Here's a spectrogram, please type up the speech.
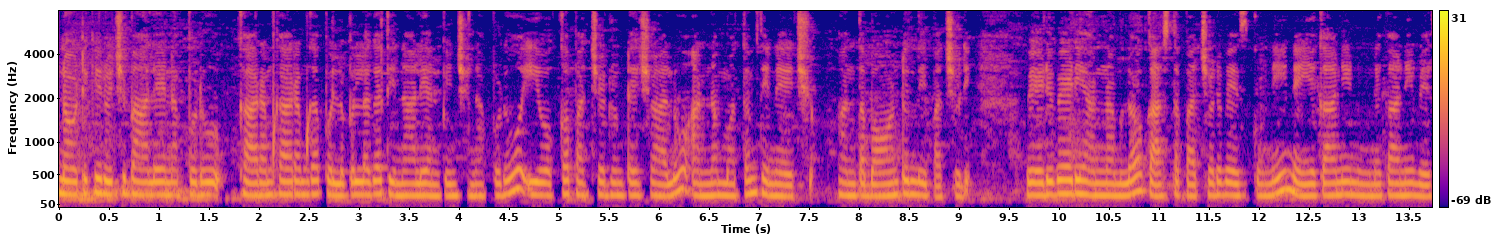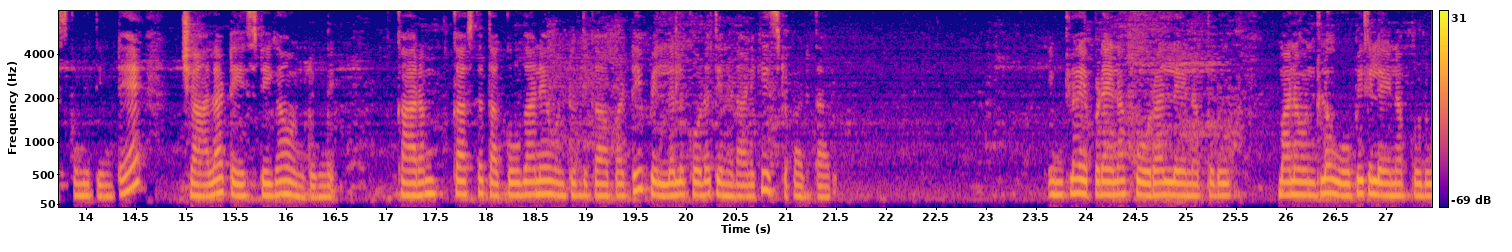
నోటికి రుచి బాగాలేనప్పుడు కారం కారంగా పుల్ల పుల్లగా తినాలి అనిపించినప్పుడు ఈ ఒక్క పచ్చడి ఉంటే చాలు అన్నం మొత్తం తినేయచ్చు. అంత బాగుంటుంది ఈ పచ్చడి. వేడి వేడి అన్నంలో కాస్త పచ్చడి వేసుకుని నెయ్యి కానీ నూనె కానీ వేసుకుని తింటే చాలా టేస్టీగా ఉంటుంది. కారం కాస్త తక్కువగానే ఉంటుంది కాబట్టి పిల్లలు కూడా తినడానికి ఇష్టపడతారు. ఇంట్లో ఎప్పుడైనా కూరలు లేనప్పుడు మన ఒంట్లో ఓపిక లేనప్పుడు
